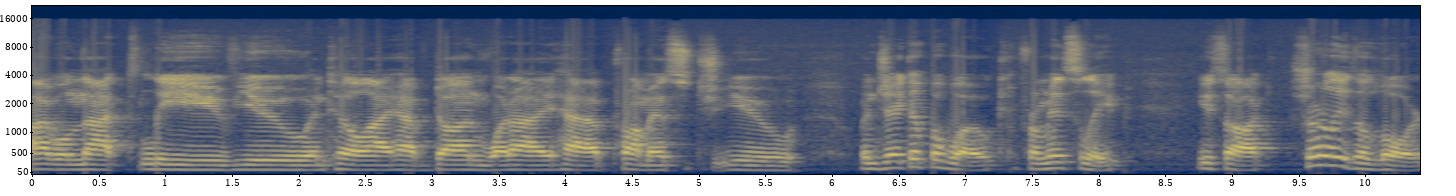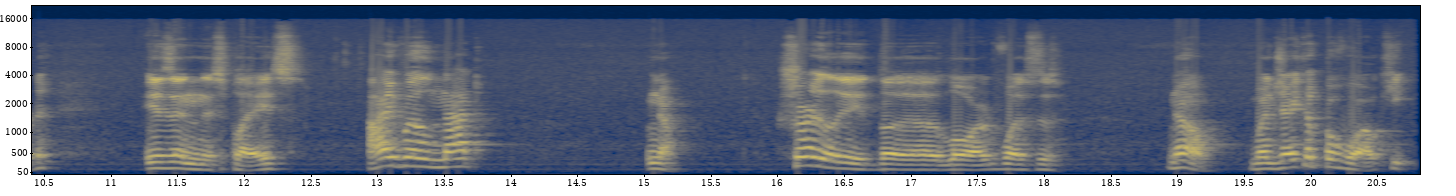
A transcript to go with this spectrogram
I will not leave you until I have done what I have promised you. When Jacob awoke from his sleep, he thought, Surely the Lord is in this place. I will not. No. Surely the Lord was. No. When Jacob awoke he,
